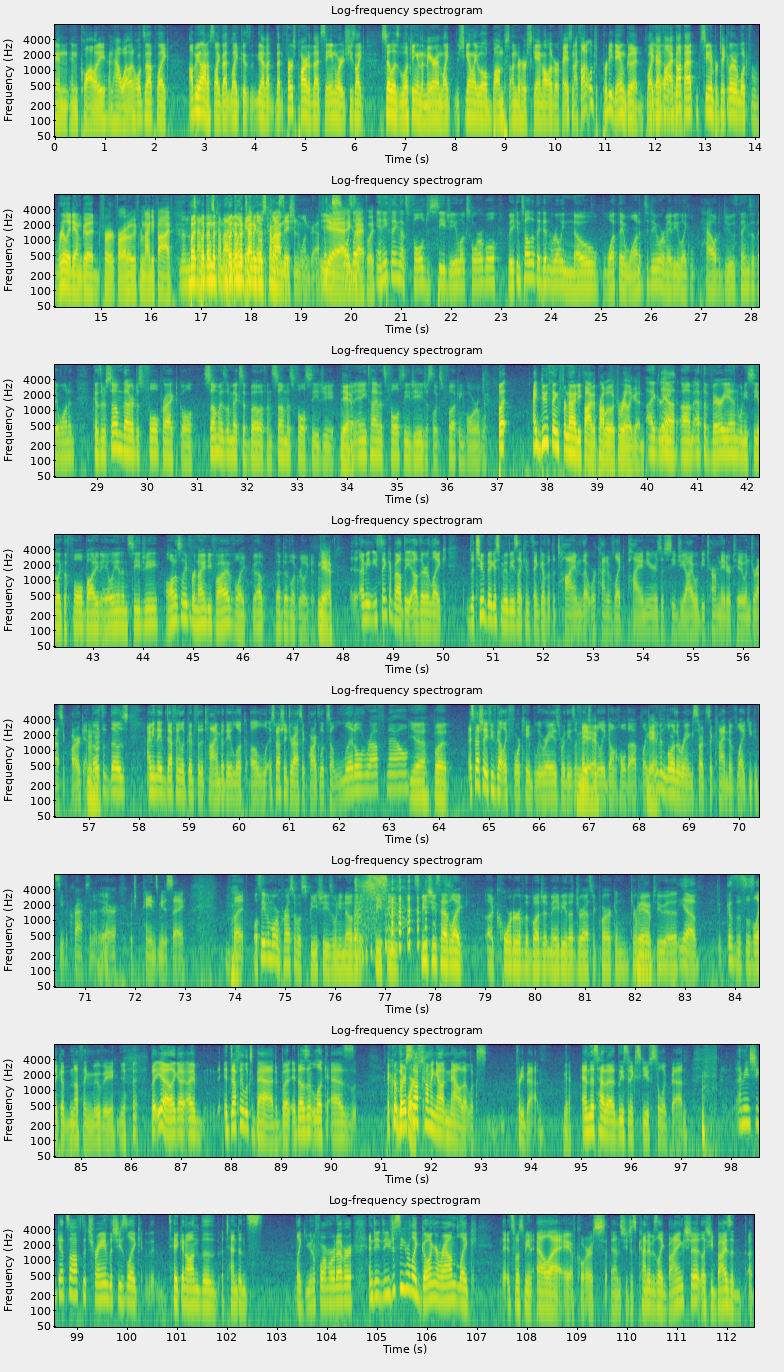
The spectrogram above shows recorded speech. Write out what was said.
in in quality and how well it holds up. Like, I'll be honest, like that, like 'cause, yeah, that that first part of that scene where she's like. Scylla's looking in the mirror and like she's getting like little bumps under her skin all over her face, and I thought it looked pretty damn good. Like Yeah, I I thought, I, agree. thought that scene in particular looked really damn good for for a movie from '95. The But but then the come out but then you're the tentacles come out. And, PlayStation 1 graphics. yeah, Well, it's like exactly. anything that's full CG looks horrible, but you can tell that they didn't really know what they wanted to do, or maybe like how to do things that they wanted. Because there's some that are just full practical, some is a mix of both, and some is full CG. Yeah. And anytime it's full CG, it just looks fucking horrible. But I do think for '95 it probably looked really good. I agree. Yeah. Um, at the very end, when you see like the full-bodied alien in CG, honestly, for '95, like that, that did look really good. Yeah. I mean, you think about the other like the two biggest movies I can think of at the time that were kind of like pioneers of CGI would be Terminator 2 and Jurassic Park, and both of those, I mean, they definitely look good for the time, but they look, a l- especially Jurassic Park looks a little rough now, Yeah, but especially if you've got like 4K Blu-rays where these effects Yeah. really don't hold up. Like Yeah. even Lord of the Rings starts to kind of like you can see the cracks in it Yeah. there, which pains me to say, but. Well, it's even more impressive with Species when you know that Species Species had like a quarter of the budget maybe that Jurassic Park and Terminator Yeah. 2 had. Yeah, because this is like a nothing movie. Yeah. But yeah, like I, I, it definitely looks bad, but it doesn't look as. It could There's stuff coming out now that looks pretty bad, Yeah. and this had at least an excuse to look bad. I mean, she gets off the train, but she's like taking on the attendant's like uniform or whatever, and do, do you just see her like going around like? It's supposed to be in L.A., of course, and she just kind of is like buying shit. Like she buys a, a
